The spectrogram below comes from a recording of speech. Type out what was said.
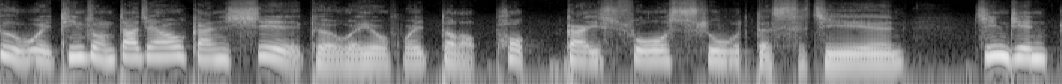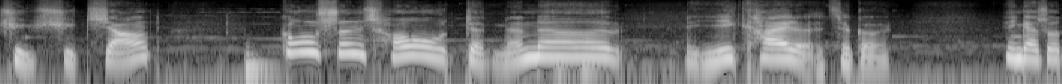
各位听众，大家好，感谢各位又回到了破该说书的时间。今天继续讲公孙丑等人呢，离开了这个，应该说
